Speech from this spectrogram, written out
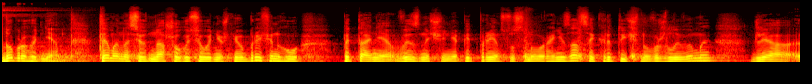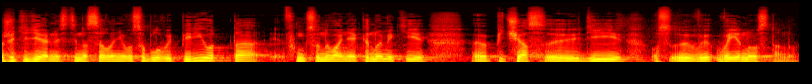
Доброго дня. Тема нашого сьогоднішнього брифінгу питання визначення підприємств установ організацій критично важливими для життєдіяльності населення в особливий період та функціонування економіки під час е, дії е, воєнного стану.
